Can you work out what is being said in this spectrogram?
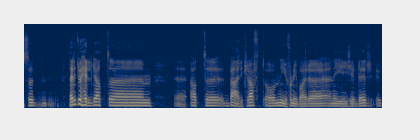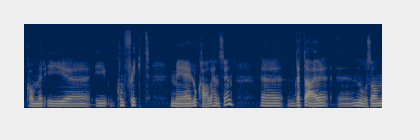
så, det er litt uheldig at, uh, at uh, bærekraft og nye fornybare energikilder kommer i, i konflikt med lokale hensyn. Dette er noe som,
